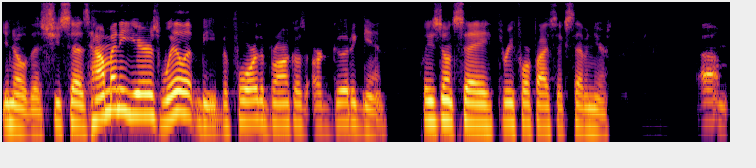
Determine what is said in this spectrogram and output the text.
You know this. She says, "How many years will it be before the Broncos are good again?" Please don't say three, four, five, six, seven years. Um,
